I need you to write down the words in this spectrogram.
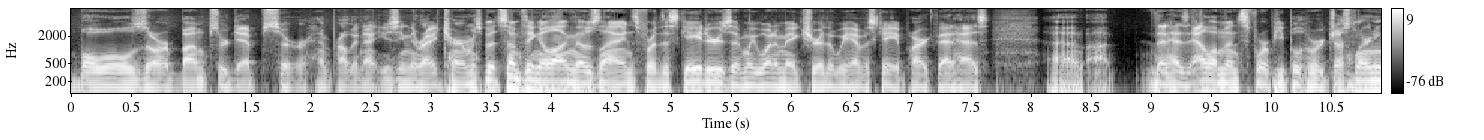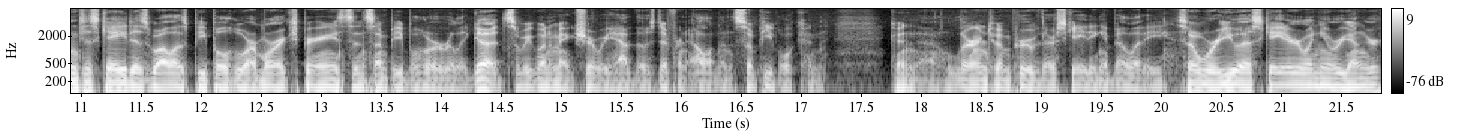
bowls or bumps or dips, or I'm probably not using the right terms, but something along those lines for the skaters. And we want to make sure that we have a skate park that has. Uh, uh, that has elements for people who are just learning to skate as well as people who are more experienced and some people who are really good. So we want to make sure we have those different elements so people can can uh, learn to improve their skating ability. So, were you a skater when you were younger?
